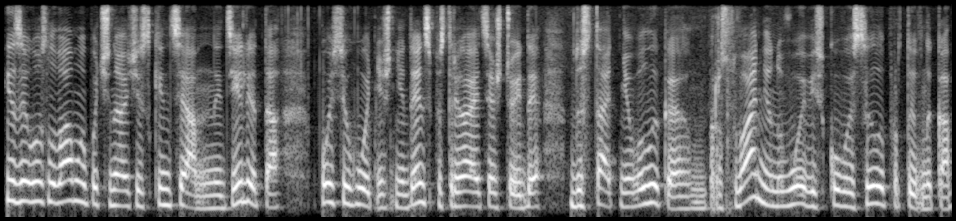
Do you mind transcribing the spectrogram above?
І за його словами, починаючи з кінця неділі та по сьогоднішній день спостерігається, що йде достатньо велике просування нової військової сили противника.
